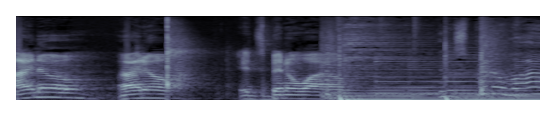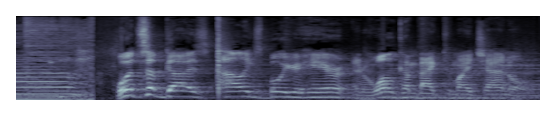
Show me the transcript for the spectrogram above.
I know, I know. It's been a while. It's been a while. What's up guys, Alex Boyer here and welcome back to my channel.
